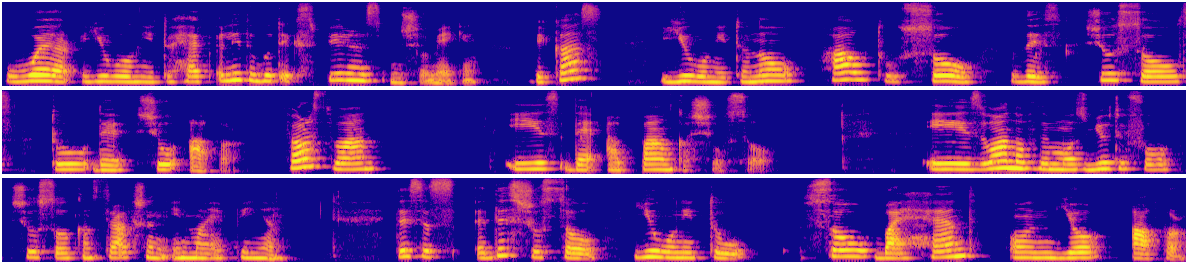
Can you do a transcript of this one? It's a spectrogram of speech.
where you will need to have a little bit experience in shoemaking because you will need to know how to sew these shoe soles to the shoe upper. First one is the Apanka shoe sole is one of the most beautiful shoe sole construction in my opinion. This is uh, this shoe sole you will need to sew by hand on your upper.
